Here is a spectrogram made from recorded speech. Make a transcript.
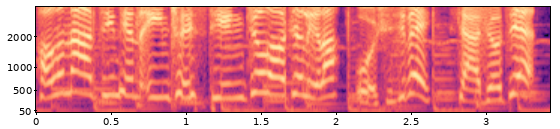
好了，那今天的 Interesting 就到这里了，我是西贝，下周见。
